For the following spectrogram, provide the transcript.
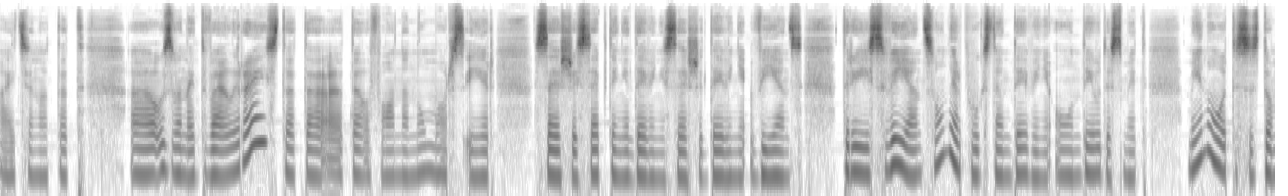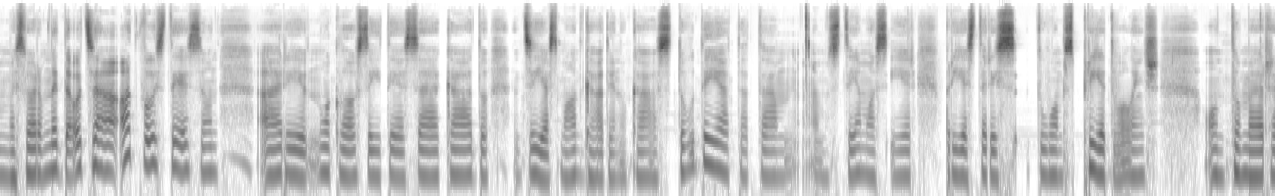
aicinu tad uh, uzvanīt vēlreiz, tad tā, telefona numurs ir 679 69 131 un ir pūksteni 9 9 un 20 minūtes. Es domāju, mēs varam nedaudz atpūsties un arī noklausīties kādu dziesmu atgādinu kā studija. Tad um, mums ciemos ir priesteris Toms Priedoliņš un tomēr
